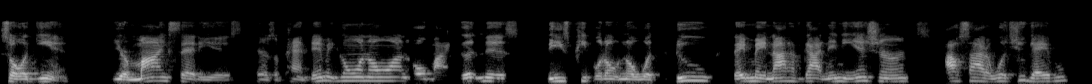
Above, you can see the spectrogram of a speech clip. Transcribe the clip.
So again, your mindset is there's a pandemic going on. Oh my goodness, these people don't know what to do. They may not have gotten any insurance outside of what you gave them.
